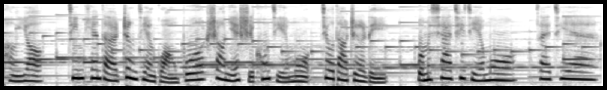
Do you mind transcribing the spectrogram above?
朋友，今天的证件广播少年时空节目就到这里，我们下期节目再见。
